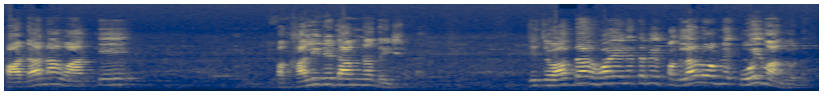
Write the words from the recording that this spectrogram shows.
પાડાના વાંકે પખાલીને ડામ ન દઈ શકાય. જે જવાબદાર હોય એને તમે પગલાં લો, અમને કોઈ વાંધો નથી.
